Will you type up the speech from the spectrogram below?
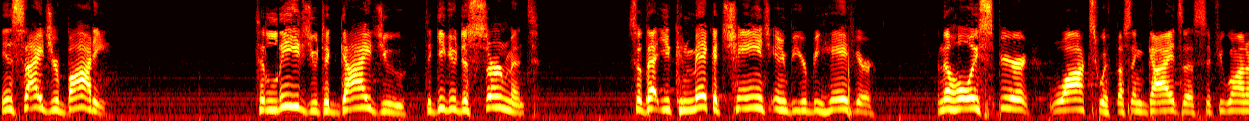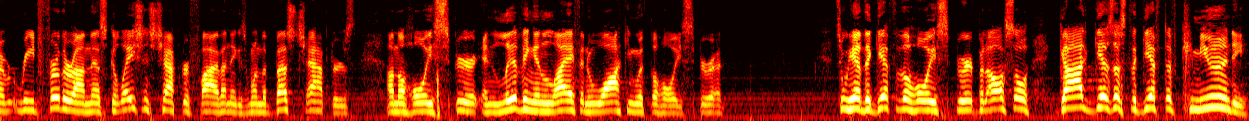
inside your body, to lead you, to guide you, to give you discernment, so that you can make a change in your behavior. And the Holy Spirit walks with us and guides us. If you want to read further on this, Galatians chapter 5, I think, is one of the best chapters on the Holy Spirit and living in life and walking with the Holy Spirit. So we have the gift of the Holy Spirit, but also God gives us the gift of community.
